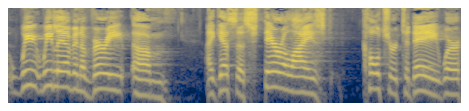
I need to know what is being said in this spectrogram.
we, we live in a very, um, I guess, a sterilized culture today where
